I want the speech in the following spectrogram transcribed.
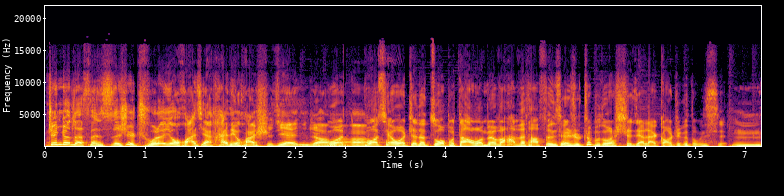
真正的粉丝是除了又花钱还得花时间，你知道吗？我啊抱歉，我真的做不到，我没有办法为他分寸出这么多时间来搞这个东西。嗯，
